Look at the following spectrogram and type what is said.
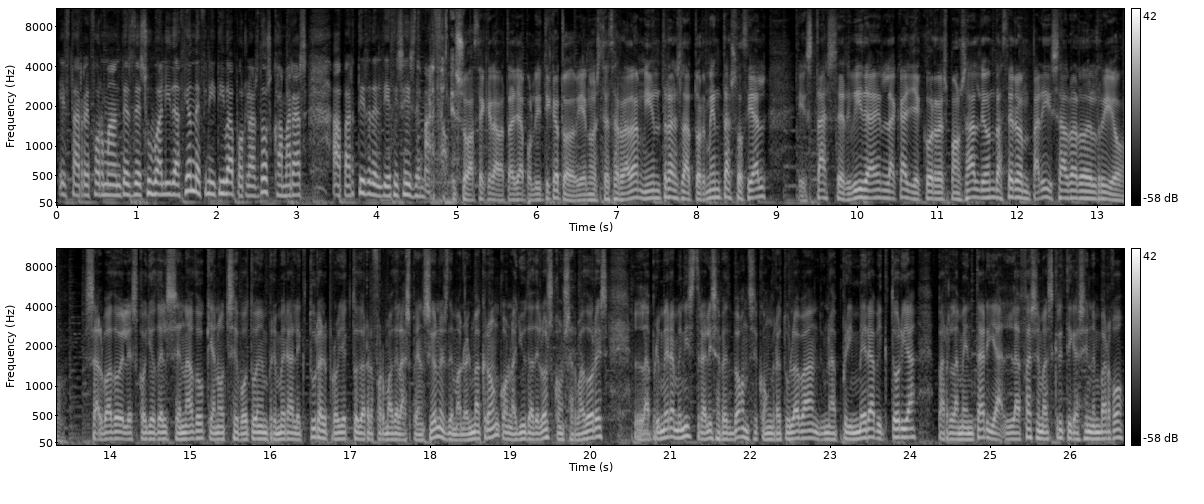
esta reforma antes de su validación definitiva por las dos cámaras a partir del 16 de marzo. Eso hace que la batalla política todavía no esté cerrada, mientras la tormenta social está servida en la calle. Corresponsal de Onda Cero en París, Álvaro del Río. Salvado el escollo del Senado, que anoche votó en primera lectura el proyecto de reforma de las pensiones de Manuel Macron con la ayuda de los conservadores, la primera ministra Elizabeth Borne se congratulaba de una primera victoria parlamentaria. La fase más crítica, sin embargo,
